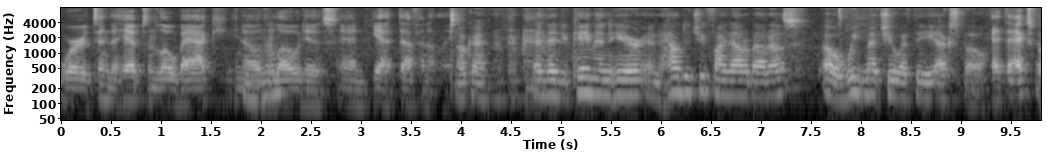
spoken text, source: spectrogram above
where it's in the hips and low back. You know, the Mhm. load is, and yeah, definitely. Okay. And then you came in here, and how did you find out about us? Oh, we met you at the expo. At the expo,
